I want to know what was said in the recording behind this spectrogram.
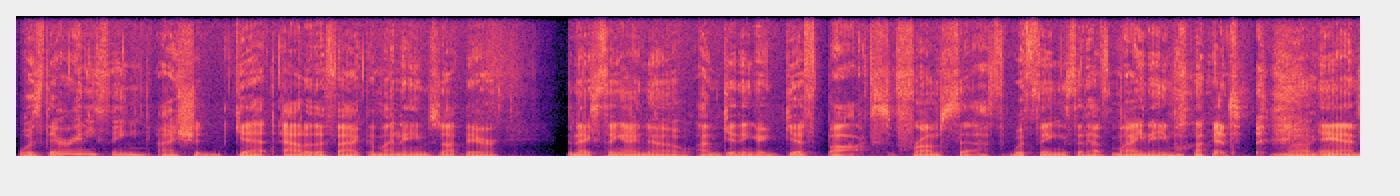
"Was there anything I should get out of the fact that my name's not there?" The next thing I know, I'm getting a gift box from Seth with things that have my name on it. and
